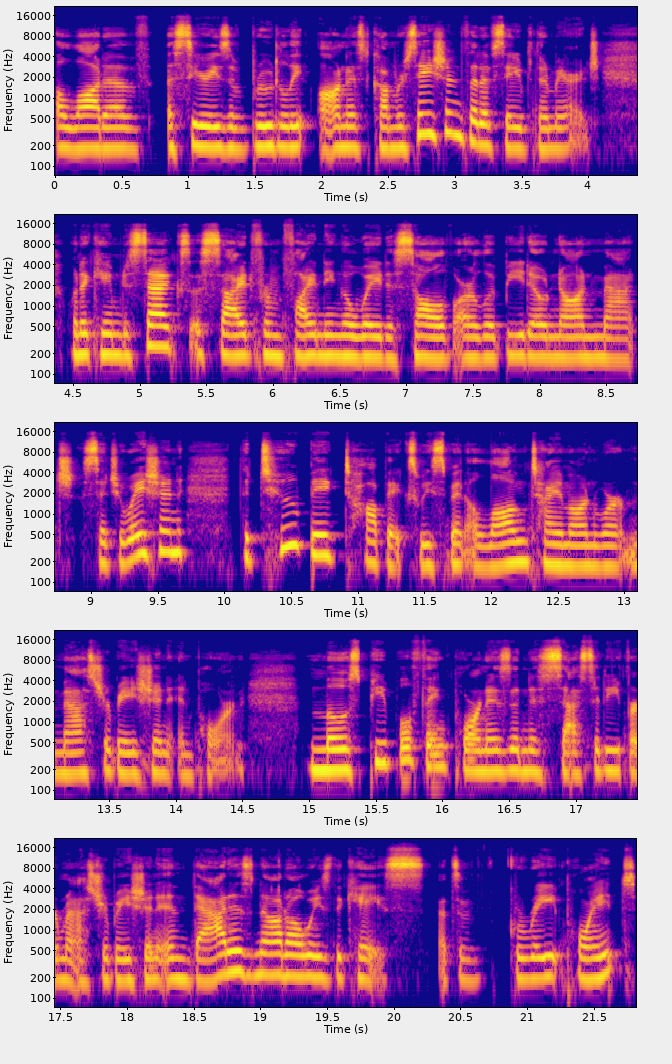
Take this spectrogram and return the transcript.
a lot of a series of brutally honest conversations that have saved their marriage. When it came to sex, aside from finding a way to solve our libido non match situation, the two big topics we spent a long time on were masturbation and porn. Most people think porn is a necessity for masturbation, and that is not always the case. That's a great point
